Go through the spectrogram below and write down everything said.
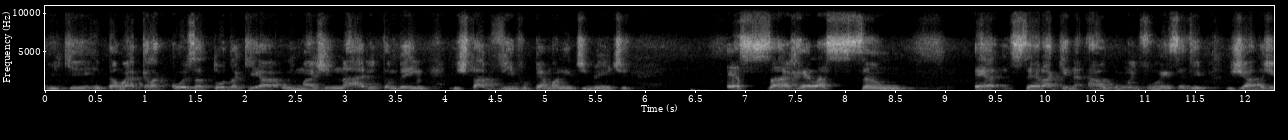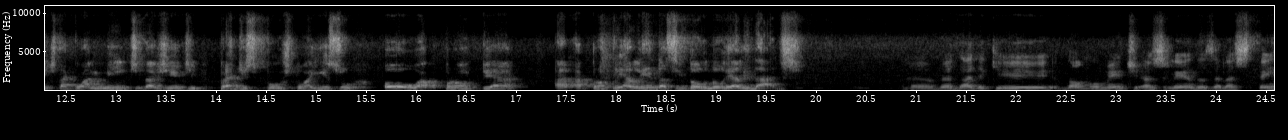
e que então é aquela coisa toda que a, o imaginário também está vivo permanentemente. Essa relação é, será que há alguma influência de já da gente estar tá com a mente da gente predisposto a isso ou a própria a, a própria lenda se tornou realidade? A verdade é que normalmente as lendas elas têm,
